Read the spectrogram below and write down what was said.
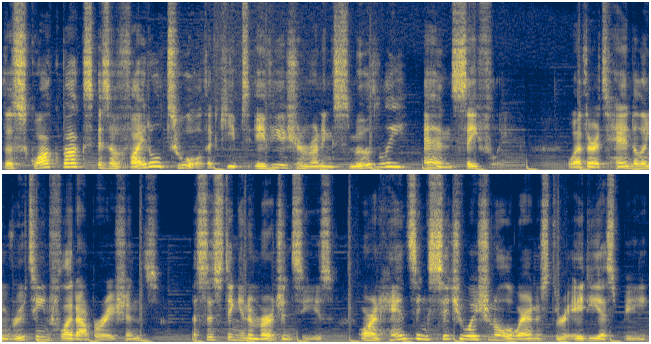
The Squawk Box is a vital tool that keeps aviation running smoothly and safely. Whether it's handling routine flight operations, assisting in emergencies, or enhancing situational awareness through ADS-B,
